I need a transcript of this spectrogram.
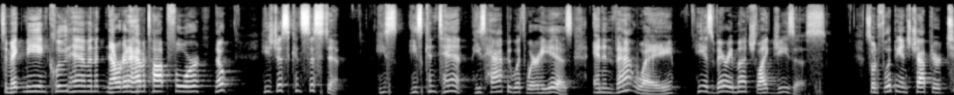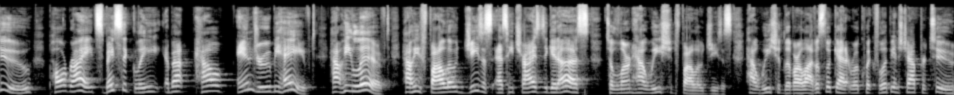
to make me include him. And now we're going to have a top four. Nope. He's just consistent. He's, he's content. He's happy with where he is. And in that way, he is very much like Jesus. So in Philippians chapter 2, Paul writes basically about how Andrew behaved, how he lived, how he followed Jesus as he tries to get us to learn how we should follow Jesus, how we should live our lives. Let's look at it real quick. Philippians chapter 2,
